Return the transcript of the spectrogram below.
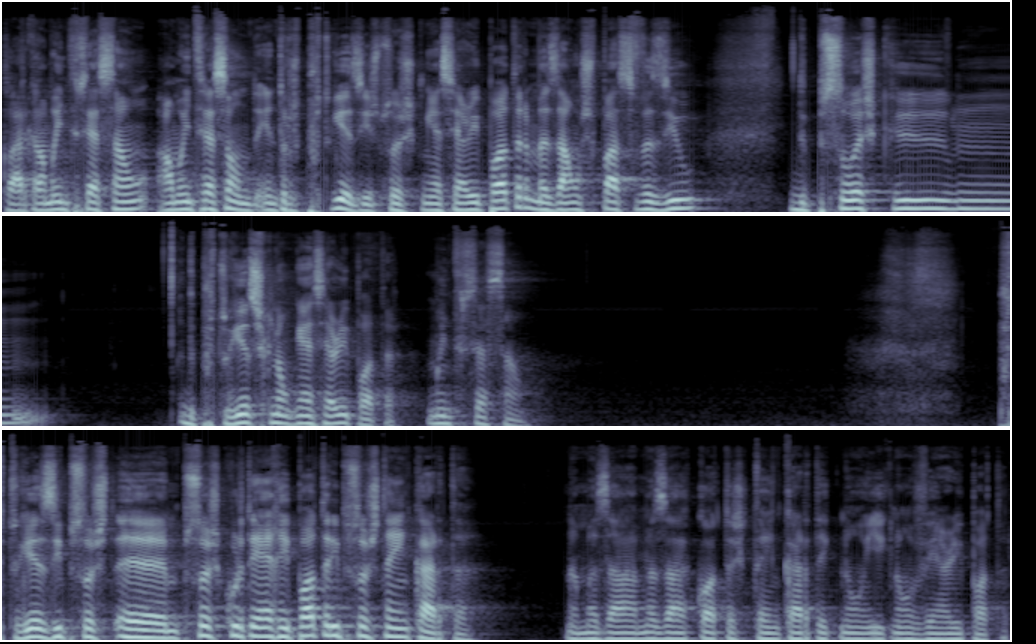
Claro que há uma interseção, há uma interseção entre os portugueses e as pessoas que conhecem Harry Potter, mas há um espaço vazio de pessoas que hum, de portugueses que não conhecem Harry Potter. Uma interseção. Portugueses e pessoas, eh, pessoas que curtem Harry Potter e pessoas que têm carta. Não, mas há, mas há cotas que têm carta e que não, e que não veem Harry Potter.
